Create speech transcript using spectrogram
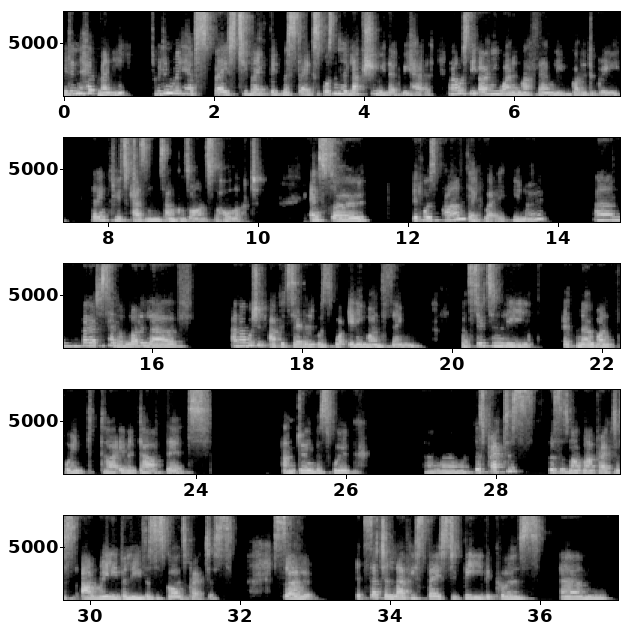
we didn't have money. We didn't really have space to make big mistakes. It wasn't a luxury that we had. And I was the only one in my family who got a degree. That includes cousins, uncles, aunts, the whole lot. And so it was primed that way, you know. Um, but I just had a lot of love. And I wish it, I could say that it was what any one thing. But certainly at no one point did I ever doubt that I'm doing this work, uh, this practice this is not my practice. I really believe this is God's practice. So it's such a lovely space to be because um,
